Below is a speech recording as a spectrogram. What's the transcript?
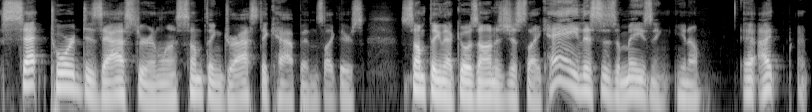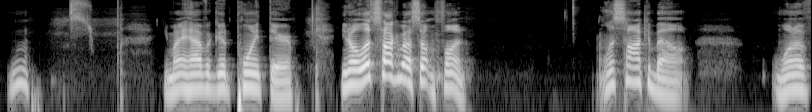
set toward disaster unless something drastic happens like there's something that goes on is just like, hey, this is amazing. You know, eh, I, I mm, you might have a good point there. You know, let's talk about something fun. Let's talk about one of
